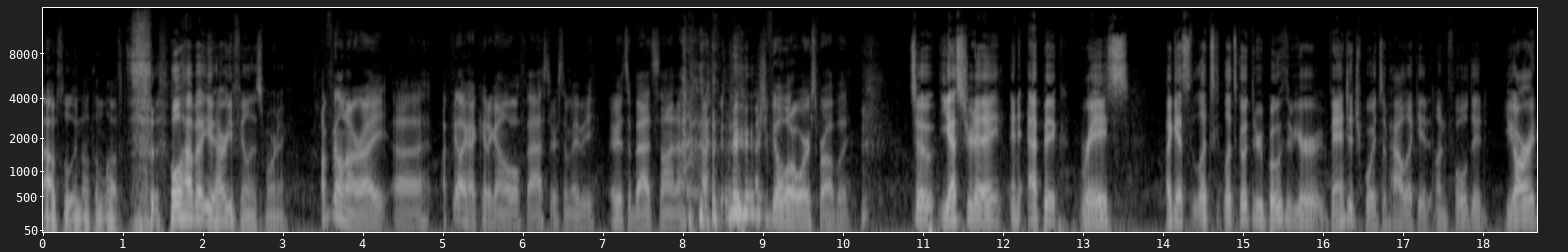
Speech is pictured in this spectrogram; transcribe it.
absolutely nothing left. Cole, how about you? How are you feeling this morning? I'm feeling all right. Uh, I feel like I could have gone a little faster, so maybe maybe it's a bad sign. I, I should feel a little worse probably. So yesterday, an epic race. I guess let's let's go through both of your vantage points of how like it unfolded. Yared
